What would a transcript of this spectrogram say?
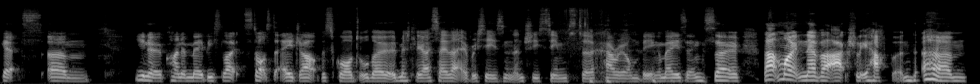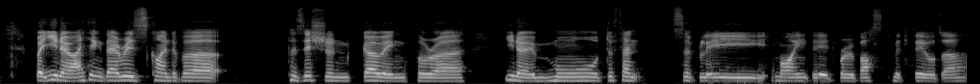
gets um you know kind of maybe like starts to age out the squad although admittedly I say that every season and she seems to carry on being amazing. So that might never actually happen. Um but you know I think there is kind of a position going for a you know more defensively minded robust midfielder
